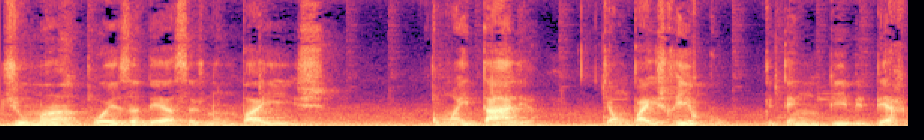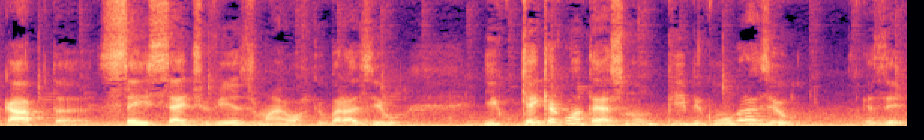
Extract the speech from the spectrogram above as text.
de uma coisa dessas num país como a Itália, que é um país rico, que tem um PIB per capita 6, 7 vezes maior que o Brasil, e o que, que acontece num PIB como o Brasil. Quer dizer,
